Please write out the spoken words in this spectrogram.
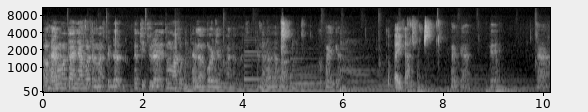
kalau saya mau tanya pada Mas Gendar kejujuran itu masuk dalam poin yang mana Mas kebenaran apa Kebaikan. kebaikan oke nah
